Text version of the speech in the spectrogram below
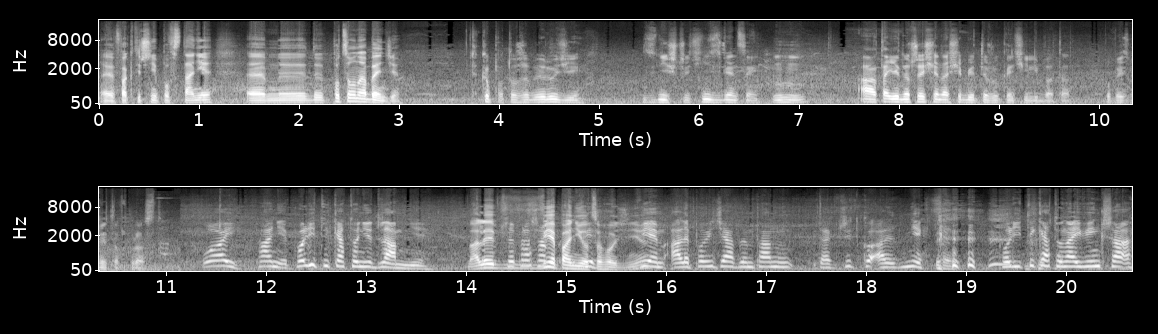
e, faktycznie powstanie, em, y, po co ona będzie? Tylko po to, żeby ludzi zniszczyć, nic więcej. Mhm. A tak jednocześnie na siebie też ukręcili bata. Powiedzmy to wprost. Oj, panie, polityka to nie dla mnie. No ale Przepraszam, wie Pani o wie- co chodzi, nie? Wiem, ale powiedziałabym panu tak brzydko, ale nie chcę. Polityka to największa.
